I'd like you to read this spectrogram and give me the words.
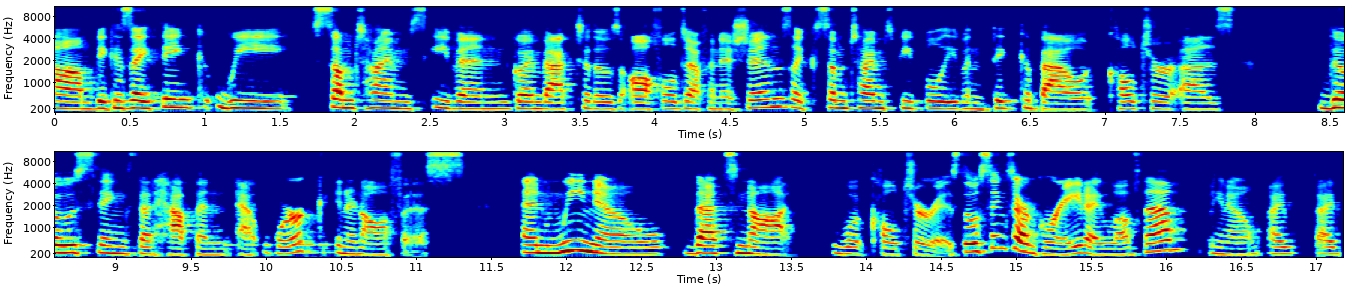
Um, because I think we sometimes even going back to those awful definitions, like sometimes people even think about culture as those things that happen at work in an office. And we know that's not what culture is. Those things are great. I love them. You know, I I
